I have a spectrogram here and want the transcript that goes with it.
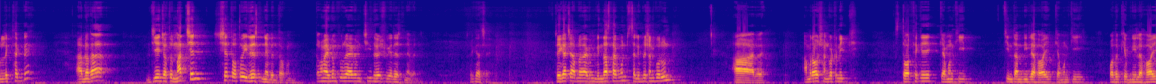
উল্লেখ থাকবে। আপনারা যে যত নাচছেন, সে ততই রেস্ট নেবেন তখন। তখন একদম পুরো একদম চিত হয়ে শুয়ে রেস্ট নেবেন। ঠিক আছে? ঠিক আছে, আপনারা একদম বিন্দাস থাকুন সেলিব্রেশন করুন। আর আমরাও সাংগঠনিক স্তর থেকে কেমন কি চিন্তা নিলে হয়, কেমন কি পদক্ষেপ নিলে হয়,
